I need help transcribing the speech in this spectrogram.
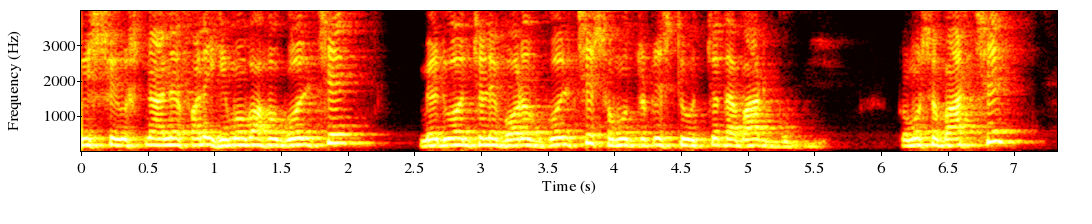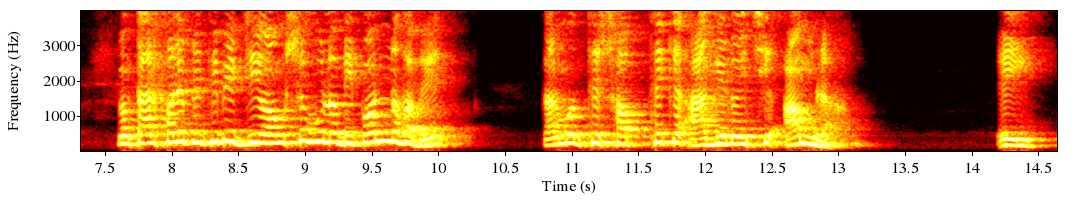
বিশ্বের উষ্ণায়নের ফলে হিমবাহ গলছে, মেরু অঞ্চলে বরফ গলছে, সমুদ্রপৃষ্ঠে উচ্চতা বাড় ক্রমশ বাড়ছে। এবং তার ফলে পৃথিবীর যে অংশগুলো বিপন্ন হবে, তার মধ্যে সব থেকে আগে রয়েছি আমরা। এই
